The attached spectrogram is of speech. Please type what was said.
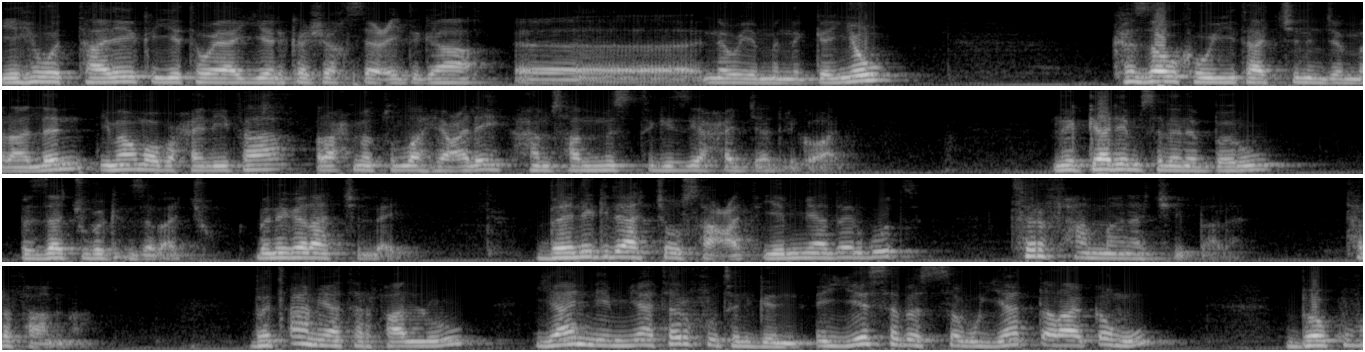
يهو التاريخ يتويين كشيخ سعيد قا نوي من الجنيو ከዛው ከውይይታችን እንጀምራለን። ኢማሙ አቡ ሐኒፋ ረሕመቱላሂ አለይህ 55 ጊዜ ሐጅ አድርገዋል። ነጋዴም ስለነበሩ በዛችሁ በገንዘባቸው በነገራችን ላይ በንግዳቸው ሰዓት የሚያደርጉት ትርፋማ ናቸው ይባላል። ትርፋማ። በጣም ያተርፋሉ። ያን የሚያተርፉትን ግን እየሰበሰቡ እያጠራቀሙ በኩፋ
